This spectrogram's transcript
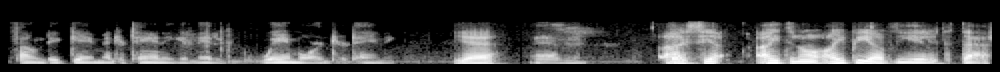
found the game entertaining. It made it way more entertaining. Yeah, Um, I see. I don't know. I'd be of the ilk that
